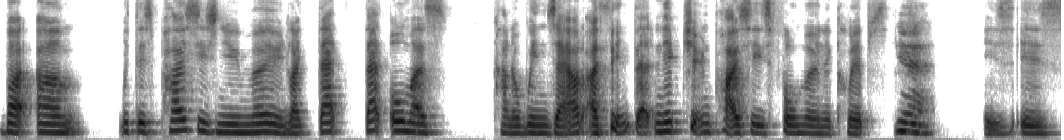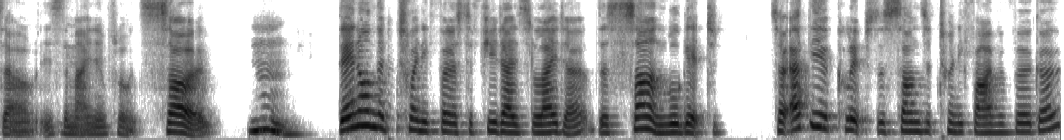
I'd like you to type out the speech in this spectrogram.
but um with this pisces new moon like that that almost kind of wins out i think that neptune pisces full moon eclipse Yeah. Is is uh, is the main influence so Mm. Then on the 21st, a few days later, the sun will get to. So at the eclipse, the sun's at 25 of Virgo.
